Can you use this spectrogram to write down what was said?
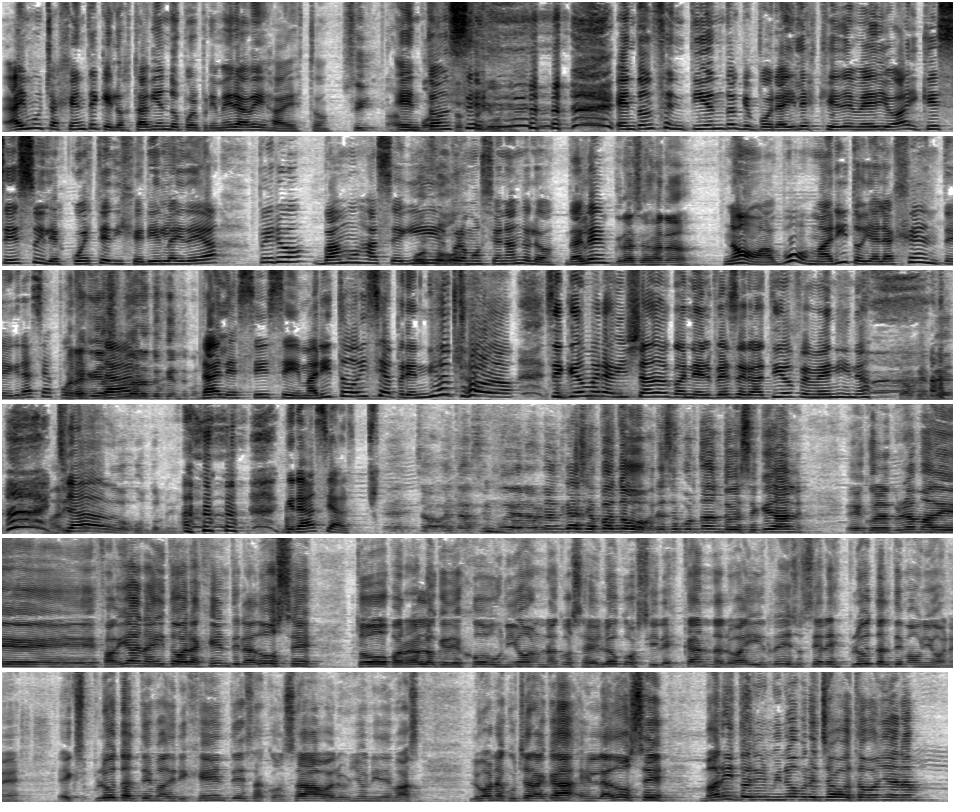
hay mucha gente que lo está viendo por primera vez a esto. Sí, ah, entonces, entonces entiendo que por ahí les quede medio, ay, ¿qué es eso? Y les cueste digerir la idea, pero vamos a seguir promocionándolo. Dale. Gracias, Ana. No, a vos, Marito, y a la gente. Gracias por Para estar. a tu gente, Dale, sí, sí. Marito hoy se aprendió todo. Se quedó maravillado con el preservativo femenino. Chao, gente. Marito, Chao. Todo junto, Gracias. Eh, chao, ahí está. Se pueden hablar. Gracias, Pato. Gracias por tanto. Se quedan eh, con el programa de Fabiana y toda la gente, la 12 todo para ver lo que dejó Unión, una cosa de locos, y el escándalo hay en redes sociales, explota el tema Unión, ¿eh? explota el tema dirigentes, Asconzábal, Unión y demás. Lo van a escuchar acá en la 12. Marito Ariel, mi nombre, chavo, hasta mañana.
